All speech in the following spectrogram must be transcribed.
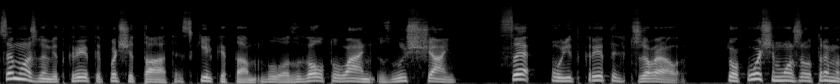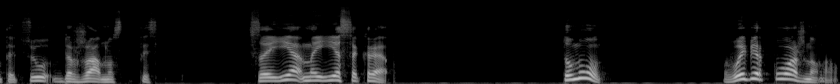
Це можна відкрити, почитати, скільки там було зґвалтувань, знущань. Все у відкритих джерелах. Хто хоче, може отримати цю державну статистику. Це є, не є секрет. Тому вибір кожного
